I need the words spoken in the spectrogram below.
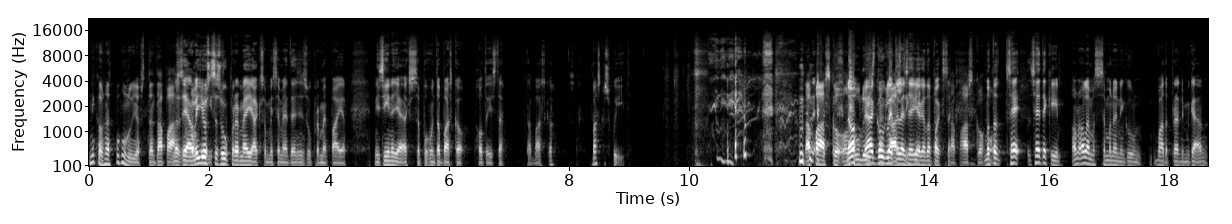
Niko, sä puhunut jostain tapasta. No se oli just se Superman jakso, missä mä tein sen Superman paijan. Niin siinä jaksossa puhuin Tabasco Hotista. Tabasco? Tabasco Sweet. Tapasko on No, tulista mä googlettelen sen joka tapauksessa. Tapasko Mutta se, se teki, on olemassa semmoinen niin kuin vaatebrändi, mikä on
